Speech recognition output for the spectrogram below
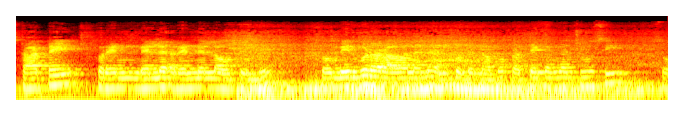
స్టార్ట్ అయ్యి రెండు నెలల రెండు నెలలు అవుతుంది. సో మీరు కూడా రావాలని అనుకుంటున్నాము. ప్రత్యేకంగా చూసి సో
